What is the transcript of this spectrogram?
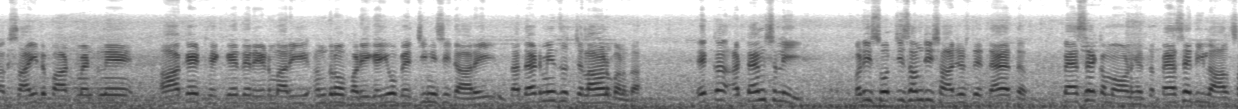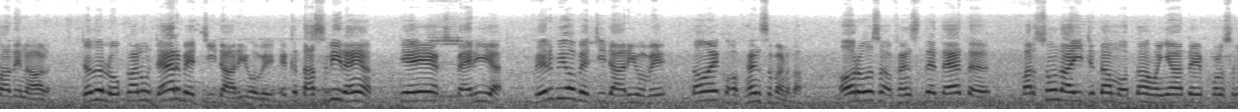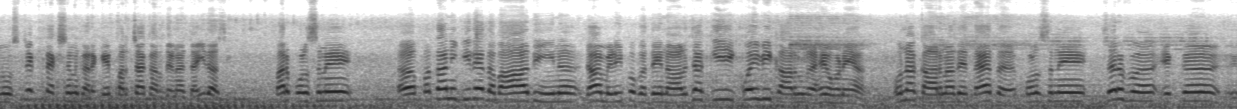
ਐਕਸਾਈਜ਼ ਡਿਪਾਰਟਮੈਂਟ ਨੇ ਆ ਕੇ ਠੇਕੇ ਤੇ ਰੇਡ ਮਾਰੀ, ਅੰਦਰੋਂ ਫੜੀ ਗਈ, ਉਹ ਵੇਚੀ ਨਹੀਂ ਸੀ ਜਾ ਰਹੀ, ਤਾਂ ਦੈਟ ਮੀਨਸ ਚਲਾਨ ਬਣਦਾ। ਇੱਕ ਅਟੈਂਸ਼ਲੀ ਬੜੀ ਸੋਚੀ ਸਮਝੀ ਸਾਜ਼ਿਸ਼ ਦੇ ਤਹਿਤ ਪੈਸੇ ਕਮਾਉਣ ਹਿੱਤ, ਪੈਸੇ ਦੀ ਲਾਲਸਾ ਦੇ ਨਾਲ ਜਦੋਂ ਲੋਕਾਂ ਨੂੰ ਜ਼ਹਿਰ ਵੇਚੀ ਜਾ ਰਹੀ ਹੋਵੇ, ਇੱਕ ਦੱਸ ਵੀ ਰਹੇ ਆ ਕਿ ਇਹ ਐਕਸਪਾਇਰੀ ਆ, ਫਿਰ ਵੀ ਉਹ ਵੇਚੀ ਜਾ ਰਹੀ ਹੋਵੇ ਤਾਂ ਉਹ ਇੱਕ ਆਫੈਂਸ ਬਣਦਾ। ਔਰ ਉਸ ਆਫੈਂਸ ਦੇ ਤਹਿਤ ਪਰਸੋਂ ਦਾ ਹੀ ਜਿੱਦਾਂ ਮੌਤਾਂ ਹੋਈਆਂ ਤੇ ਪੁਲਿਸ ਨੂੰ ਸਟ੍ਰਿਕਟ ਐਕਸ਼ਨ ਕਰਕੇ ਪਰਚਾ ਕਰ ਦੇਣਾ ਚਾਹੀਦਾ ਸੀ। ਪਰ ਪੁਲਿਸ ਨੇ ਪਤਾ ਨਹੀਂ ਕਿਹਦੇ ਦਬਾਅ ਅਧੀਨ ਜਾਂ ਮਿਲੀ ਭੁਗਤ ਦੇ ਨਾਲ ਜਾਂ ਕੀ ਕੋਈ ਵੀ ਕਾਰਨ ਰਹੇ ਹੋਣੇ ਆ ਉਹਨਾਂ ਕਾਰਨਾਂ ਦੇ ਤਹਿਤ ਪੁਲਿਸ ਨੇ ਸਿਰਫ ਇੱਕ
